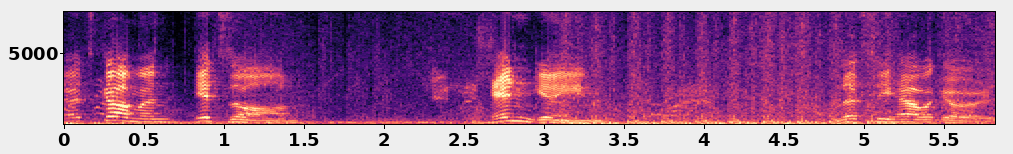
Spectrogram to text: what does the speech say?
It's coming. It's on. End game. Let's see how it goes.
